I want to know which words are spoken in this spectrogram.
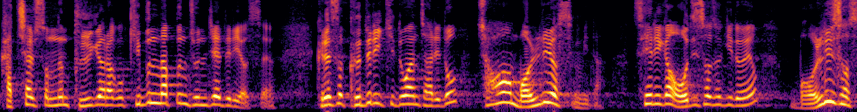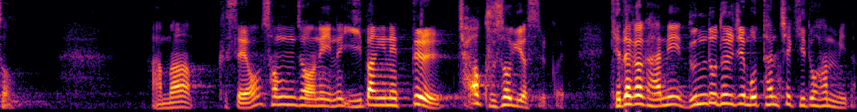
같이 할 수 없는 불결하고 기분 나쁜 존재들이었어요. 그래서 그들이 기도한 자리도 저 멀리였습니다. 세리가 어디 서서 기도해요? 멀리 서서. 아마 글쎄요, 성전에 있는 이방인의 뜰, 저 구석이었을 거예요. 게다가 감히 눈도 들지 못한 채 기도합니다.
